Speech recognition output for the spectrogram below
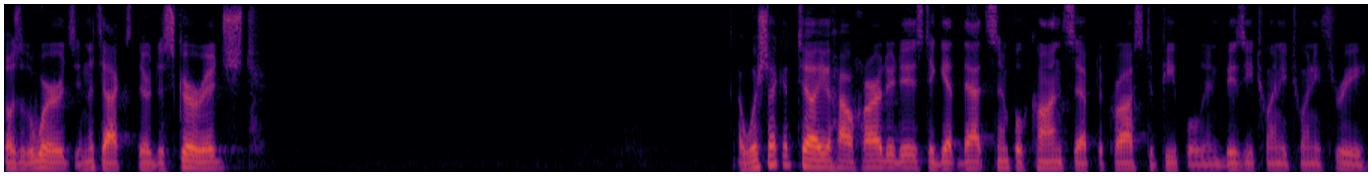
Those are the words in the text. They're discouraged. I wish I could tell you how hard it is to get that simple concept across to people in busy 2023.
